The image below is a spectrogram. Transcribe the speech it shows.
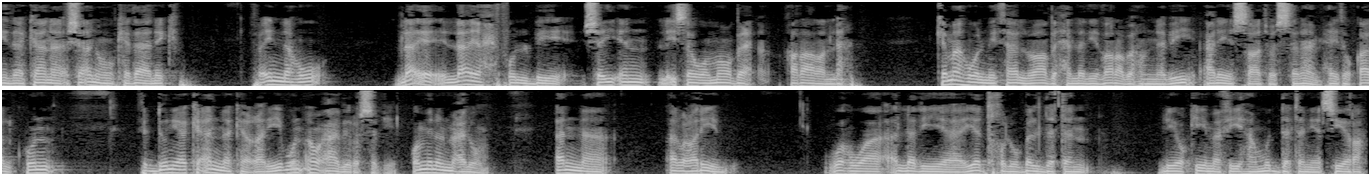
إذا كان شأنه كذلك فإنه لا لا يحفل بشيء ليس هو موضع قرارا له. كما هو المثال الواضح الذي ضربه النبي عليه الصلاة والسلام حيث قال كن في الدنيا كأنك غريب أو عابر سبيل. ومن المعلوم أن الغريب وهو الذي يدخل بلدة ليقيم فيها مدة يسيرة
